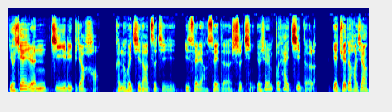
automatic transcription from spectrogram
有些人记忆力比较好，可能会记到自己一岁两岁的事情；有些人不太记得了，也觉得好像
